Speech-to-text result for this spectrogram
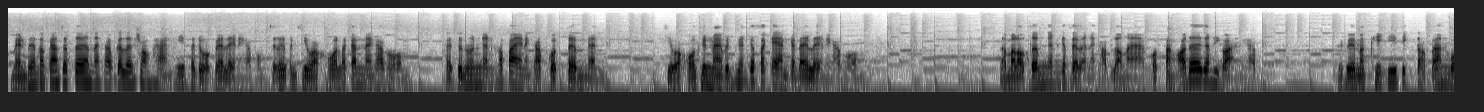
เหมือนเพื่อนต้องการจะเติมนะครับก็เลือกช่องทางที่สะดวกได้เลยนะครับผมจะเลือกเป็น QR code แล้วกันนะครับผมใส่จำนวนเงินเข้าไปนะครับกดเติมเงิน QR code ขึ้นมาเพื่อนๆก็สแกนกันได้เลยนะครับผมแล้วมาเราเติมเงินกันเสร็จแล้วนะครับ เรามากดสั่งออเดอร์กันดีกว่านะครับ เพื่อนๆมาคลิกที่ TikTok ด้านบ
